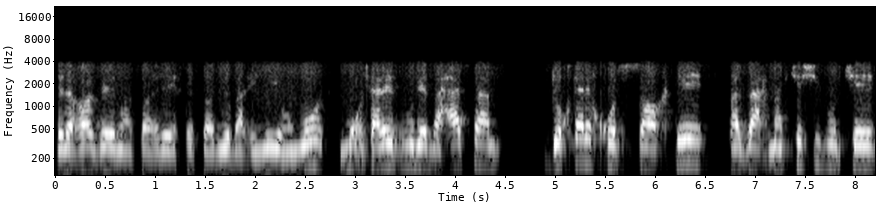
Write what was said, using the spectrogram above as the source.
به لحاظ مسائل اقتصادی و بقیه امور معترض بوده و هستم دختر خود ساخته و زحمت کشی بود که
